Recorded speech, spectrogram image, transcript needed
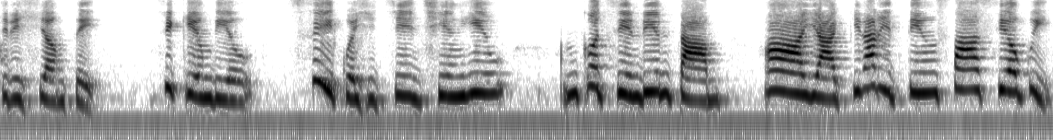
一个详细，这间庙四季是真清幽，毋过真冷淡。哎呀，今仔日长沙小鬼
